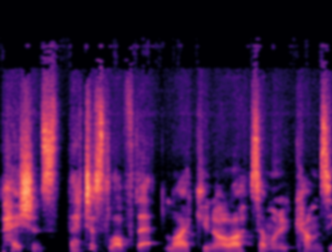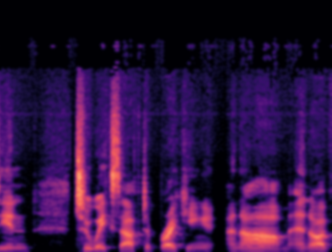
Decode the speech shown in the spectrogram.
patients, they just love that. Like, you know, like someone who comes in two weeks after breaking an arm and I've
